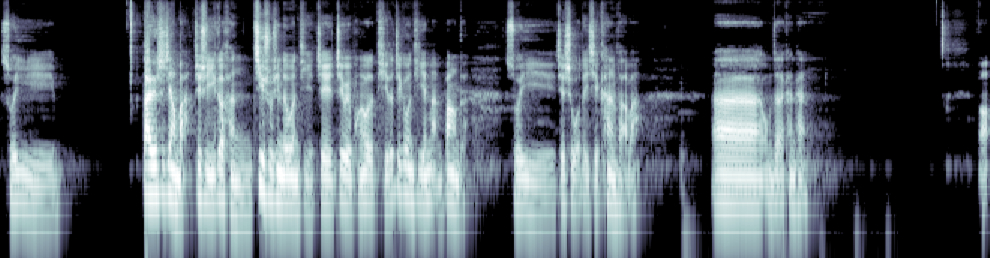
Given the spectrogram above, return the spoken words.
所以。大约是这样吧，这是一个很技术性的问题。这这位朋友提的这个问题也蛮棒的，所以这是我的一些看法吧。呃，我们再来看看。啊，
